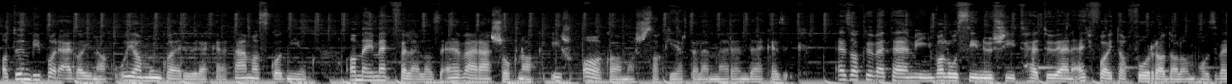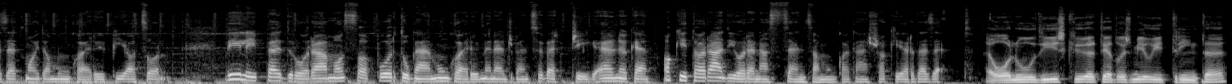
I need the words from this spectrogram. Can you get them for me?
a tömbiparágainak olyan munkaerőre kell támaszkodniuk, amely megfelel az elvárásoknak és alkalmas szakértelemmel rendelkezik. Ez a követelmény valószínűsíthetően egyfajta forradalomhoz vezet majd a munkaerőpiacon. Véli Pedro Ramos, a Portugál Munkaerőmenedzsment Szövetség elnöke, akit a Rádio Renascença munkatársa kérdezett. A ONU diz que até 2030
